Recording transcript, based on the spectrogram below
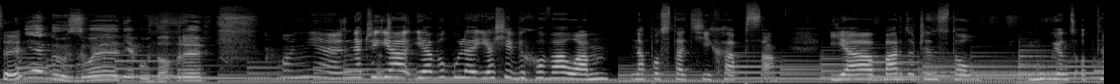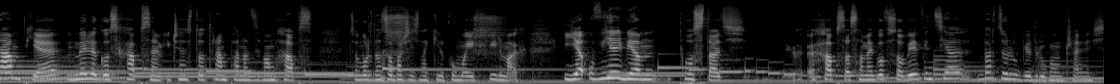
Ty? nie był zły, nie był dobry. Nie, znaczy ja, ja w ogóle, ja się wychowałam na postaci Hapsa. Ja bardzo często, mówiąc o Trumpie, mylę go z Hapsem i często Trumpa nazywam Haps, co można zobaczyć na kilku moich filmach. I ja uwielbiam postać Hapsa samego w sobie, więc ja bardzo lubię drugą część.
